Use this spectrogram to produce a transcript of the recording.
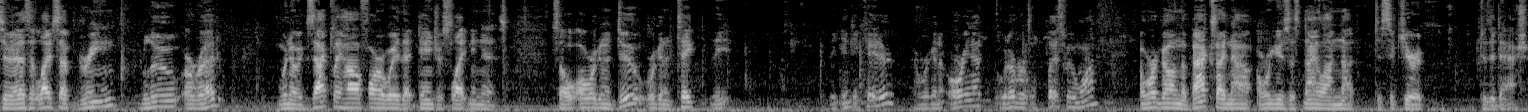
to, as it lights up green, blue, or red, we know exactly how far away that dangerous lightning is. So all we're going to do, we're going to take the, the indicator and we're going to orient it whatever place we want. And we're going the back side now and we'll use this nylon nut to secure it to the dash.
